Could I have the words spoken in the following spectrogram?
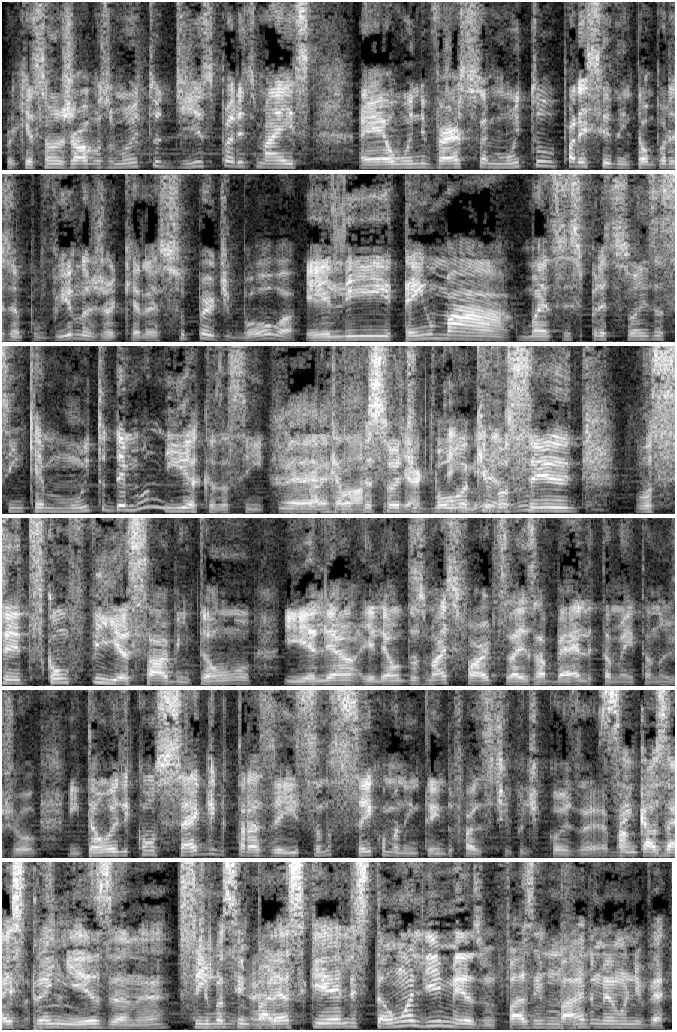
Porque são jogos muito díspares, mas é, o universo é muito parecido. Então, por exemplo, o Villager, que ele é super de boa, ele tem uma, umas expressões assim que é muito demoníacas, assim. É, aquela nossa, pessoa de boa que, que você você desconfia, sabe? Então, e ele é, ele é um dos mais fortes, a Isabelle também tá no jogo. Então ele consegue trazer isso, eu não sei como a Nintendo faz esse tipo de coisa. É Sem causar né? estranheza, né? Sim, tipo assim, é. parece que eles estão ali mesmo, fazem uhum. parte do mesmo universo.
